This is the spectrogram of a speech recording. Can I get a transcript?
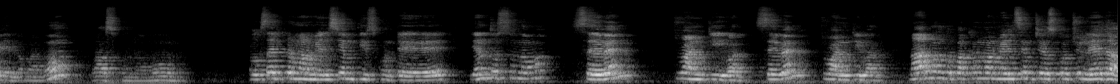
పేరుగా మనము రాసుకున్నాము. ఒకసారి ఇక్కడ మనం ఎల్సిఎం తీసుకుంటే ఎంత వస్తుందమ్మా seven twenty one. Seven twenty one. నార్మల్గా పక్కన మనం ఎల్సిఎం చేసుకోవచ్చు లేదా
